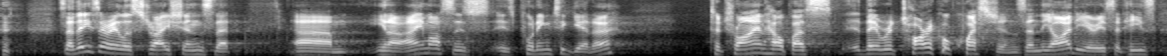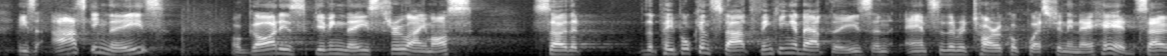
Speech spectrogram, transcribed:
so these are illustrations that um, you know Amos is, is putting together to try and help us. They're rhetorical questions, and the idea is that he's, he's asking these, or God is giving these through Amos, so that the people can start thinking about these and answer the rhetorical question in their head. So,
